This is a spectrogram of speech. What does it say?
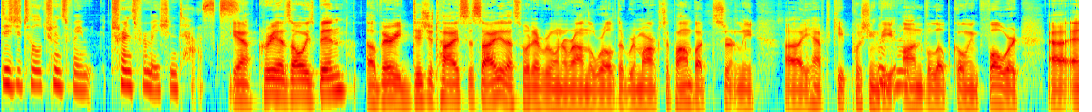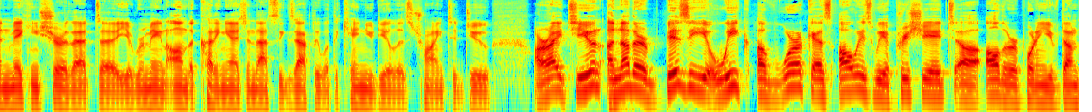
digital transform- transformation tasks. Yeah, Korea has always been a very digitized society. That's what everyone around the world remarks upon, but certainly uh, you have to keep pushing the mm-hmm. envelope going forward uh, and making sure that uh, you remain on the cutting edge. And that's exactly what the K New Deal is trying to do. All right, Yoon, another busy week of work. As always, we appreciate uh, all the reporting you've done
